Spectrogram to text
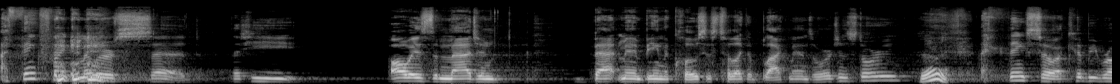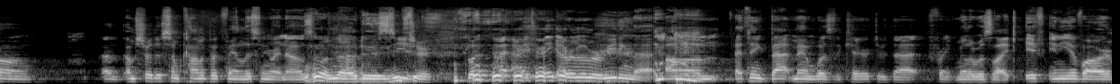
I think Frank Miller said that he always imagined Batman being the closest to like a black man's origin story. Really? I think so. I could be wrong. I'm I'm sure there's some comic book fan listening right now. who's Oh, no, having a dude. seizure. but I, I think I remember reading that. Um, I think Batman was the character that Frank Miller was like, if any of our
